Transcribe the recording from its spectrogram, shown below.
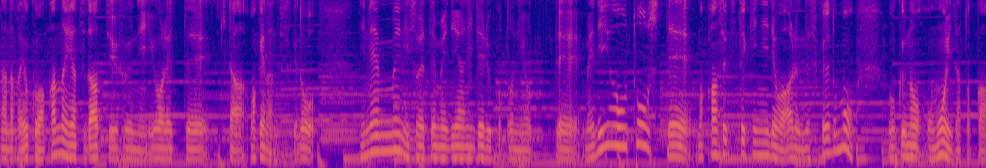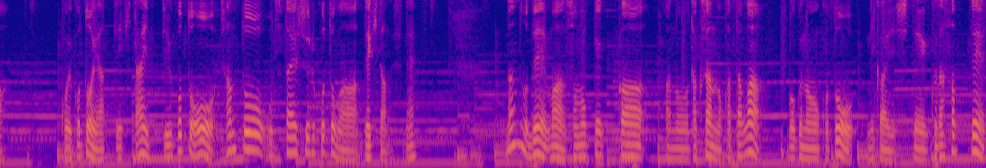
なんだかよくわかんないやつだっていうふうに言われてきたわけなんですけど2年目にそうやってメディアに出ることによってメディアを通して、まあ、間接的にではあるんですけれども僕の思いだとかこういうことをやっていきたいっていうことをちゃんとお伝えすることができたんですね。なので、まあ、その結果あのたくさんの方が僕のことを理解してくださって、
